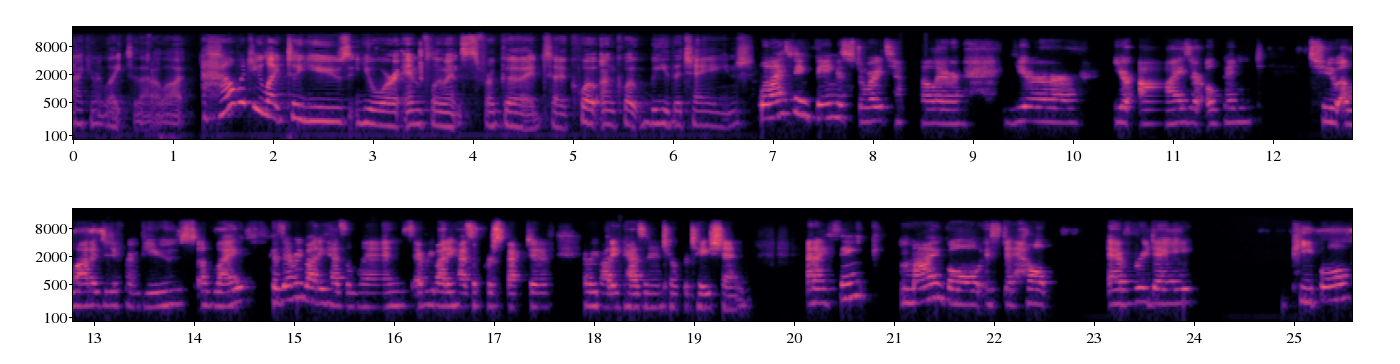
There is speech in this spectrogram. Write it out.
I can relate to that a lot. How would you like to use your influence for good to quote unquote be the change? Well, I think being a storyteller, your your eyes are opened to a lot of different views of life because everybody has a lens, everybody has a perspective, everybody has an interpretation. And I think my goal is to help everyday people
